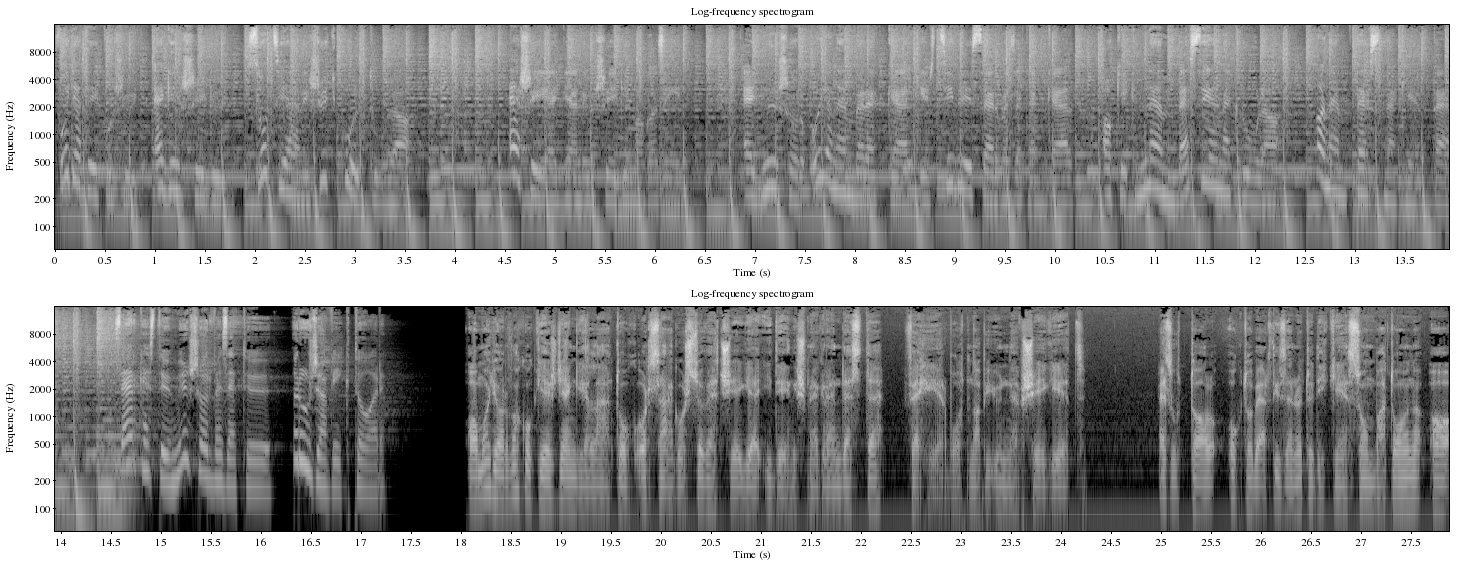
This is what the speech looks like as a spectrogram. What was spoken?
Fogyatékos ügy, egészségügy, szociális ügy, kultúra. Esélyegyenlőségi magazin. Egy műsor olyan emberekkel és civil szervezetekkel, akik nem beszélnek róla, hanem tesznek érte. Szerkesztő műsorvezető Ruzsa Viktor. A Magyar Vakok és Gyengéllátók Országos Szövetsége idén is megrendezte Fehérbot napi ünnepségét. Ezúttal október 15-én szombaton a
